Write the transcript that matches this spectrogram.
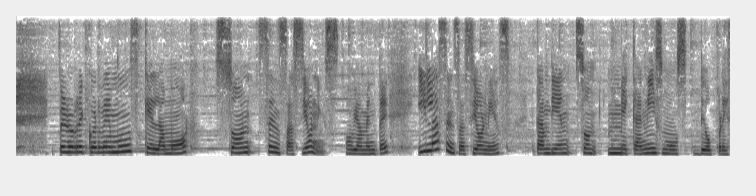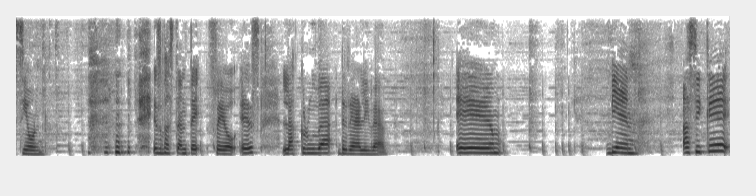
Pero recordemos que el amor son sensaciones, obviamente, y las sensaciones también son mecanismos de opresión. es bastante feo, es la cruda realidad. Em, bien, así que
